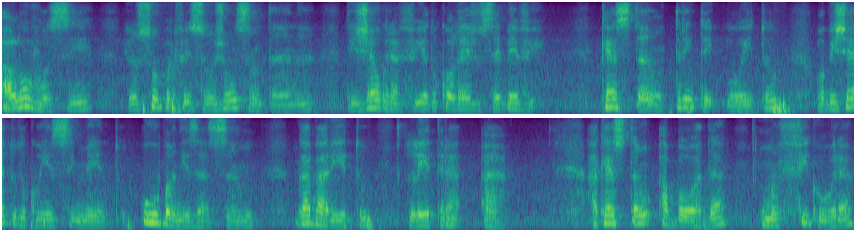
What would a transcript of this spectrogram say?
Alô você, eu sou o professor João Santana, de Geografia do Colégio CBV. Questão 38, objeto do conhecimento, urbanização, gabarito, letra A. A questão aborda uma figura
